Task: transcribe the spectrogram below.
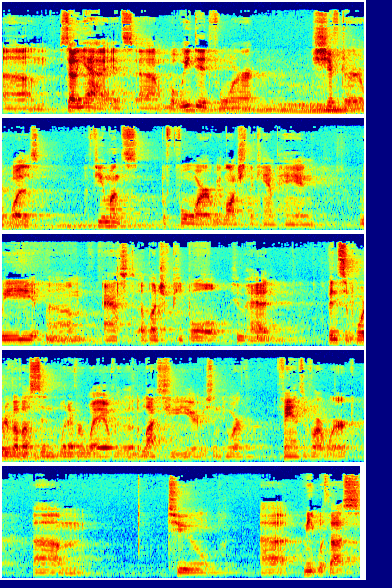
Um, so yeah, it's um, what we did for Shifter was a few months before we launched the campaign. We um, asked a bunch of people who had been supportive of us in whatever way over the last few years and who are fans of our work um, to uh, meet with us.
